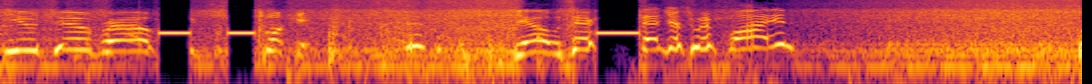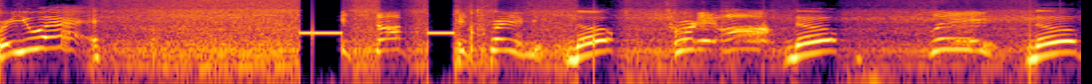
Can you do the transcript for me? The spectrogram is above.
You too, bro. Fuck it. Yo, was there that just went flying? Where you at? Stop spraying me. Nope. Turn it off, Nope. Please. Nope.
